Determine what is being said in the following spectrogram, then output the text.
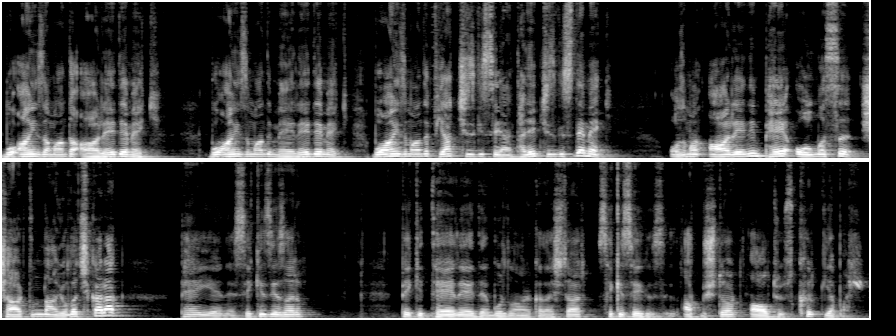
Bu aynı zamanda AR demek. Bu aynı zamanda MR demek. Bu aynı zamanda fiyat çizgisi yani talep çizgisi demek. O zaman AR'nin P olması şartından yola çıkarak P yerine 8 yazarım. Peki TR'de buradan arkadaşlar 8 8 64 640 yapar.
